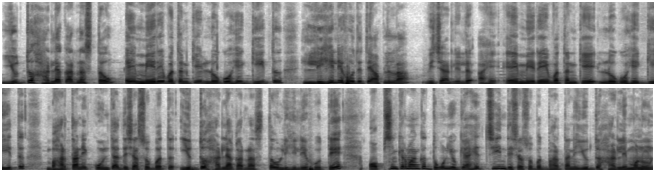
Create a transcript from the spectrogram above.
युद्ध हारल्या कारणास्तव ए मेरे वतन के लोगो हे गीत लिहिले होते ते आपल्याला विचारलेलं आहे. ए मेरे वतन के लोगो हे गीत भारताने कोणत्या देशासोबत युद्ध हारल्या कारणास्तव लिहिले होते? ऑप्शन क्रमांक दोन योग्य आहे. चीन देशासोबत भारताने युद्ध हारले म्हणून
